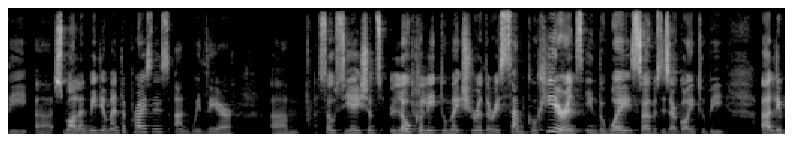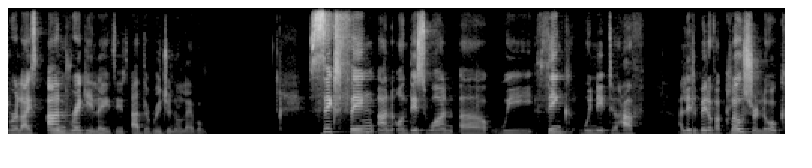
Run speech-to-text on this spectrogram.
the uh, small and medium enterprises and with their um, associations locally to make sure there is some coherence in the way services are going to be uh, liberalized and regulated at the regional level. Sixth thing, and on this one uh, we think we need to have a little bit of a closer look,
